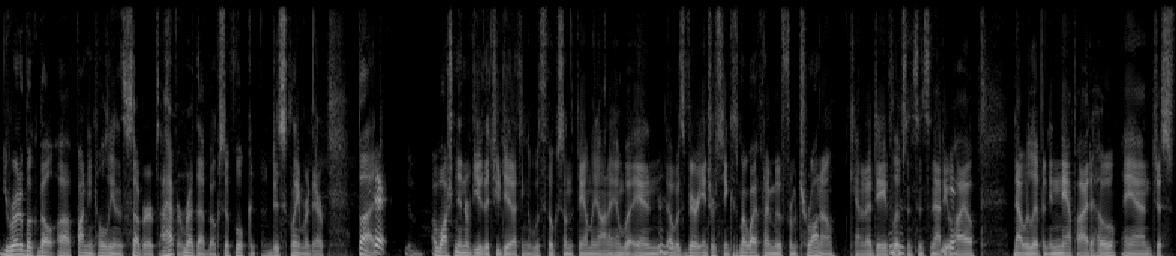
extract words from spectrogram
You wrote a book about uh, finding holy in the suburbs. I haven't read that book, so full disclaimer there. But Sure. I watched an interview that you did. I think it was Focus on the Family on it, and and Mm-hmm. that was very interesting because my wife and I moved from Toronto, Canada. Dave lives in Cincinnati, Yeah. Ohio. Now we live in, in Nampa, Idaho, and just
